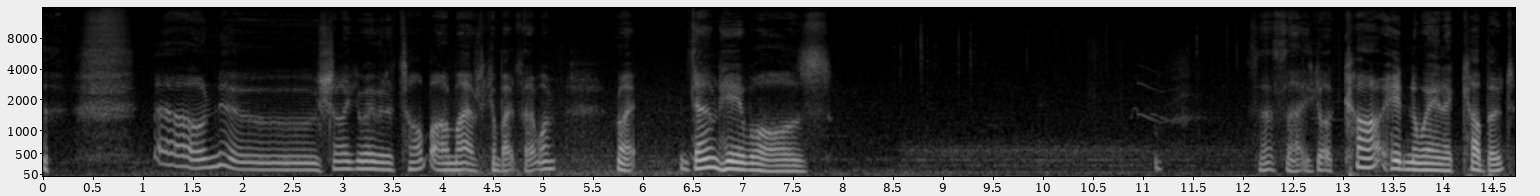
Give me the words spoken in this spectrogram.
oh no, shall I go over the top? Oh, I might have to come back to that one. Right, down here was... So that's that. He's got a cart hidden away in a cupboard.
